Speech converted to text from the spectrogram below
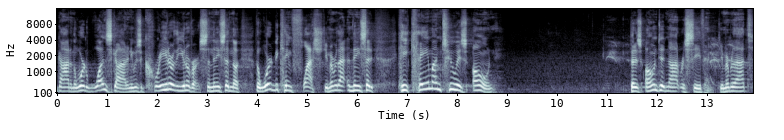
God, and the Word was God, and He was the creator of the universe. And then He said, the, the Word became flesh. Do you remember that? And then He said, He came unto His own, but His own did not receive Him. Do you remember that?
